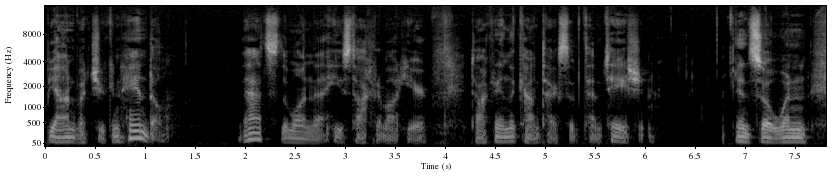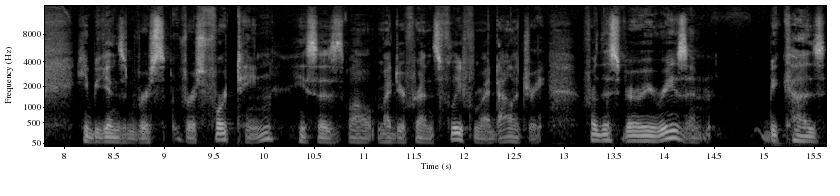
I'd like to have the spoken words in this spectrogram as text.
beyond what you can handle. That's the one that he's talking about here, talking in the context of temptation. And so when he begins in verse verse 14, he says, "Well, my dear friends, flee from idolatry for this very reason, because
